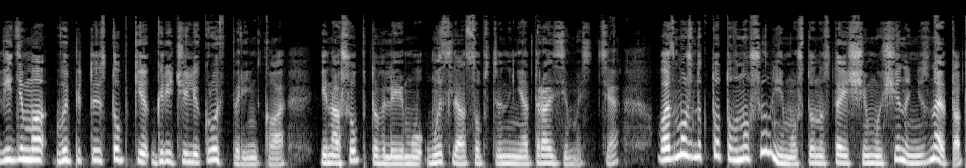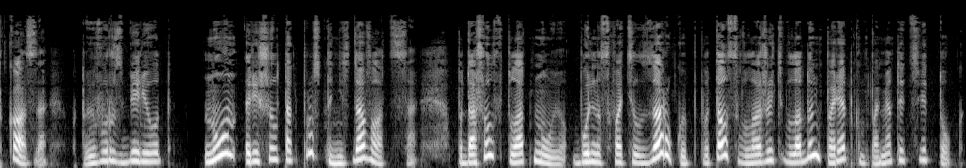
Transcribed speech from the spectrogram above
Видимо, выпитые стопки гречили кровь паренька, и нашептывали ему мысли о собственной неотразимости. Возможно, кто-то внушил ему, что настоящие мужчины не знают отказа. Кто его разберет? Но он решил так просто не сдаваться. Подошел вплотную, больно схватил за руку и попытался вложить в ладонь порядком помятый цветок.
